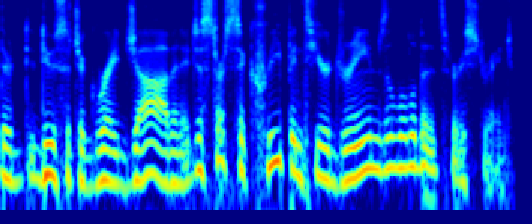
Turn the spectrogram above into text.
they do such a great job and it just starts to creep into your dreams a little bit. It's very strange.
